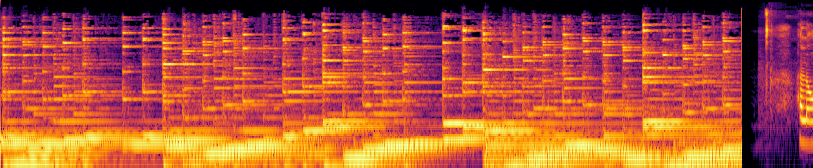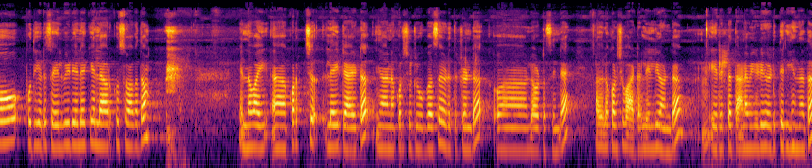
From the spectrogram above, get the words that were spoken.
ഹലോ പുതിയൊരു സെയിൽ വീഡിയോയിലേക്ക് എല്ലാവർക്കും സ്വാഗതം. ഇന്ന് വൈ കുറച്ച് ലേറ്റായിട്ട് ഞാൻ കുറച്ച് ട്യൂബേഴ്സ് എടുത്തിട്ടുണ്ട് ലോട്ടസിന്റെ അതിൽ കുറച്ച് വാട്ടർ ലില്ലിയുണ്ട് ഇരട്ടത്താണ് വീഡിയോ എടുത്തിരിക്കുന്നത്.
